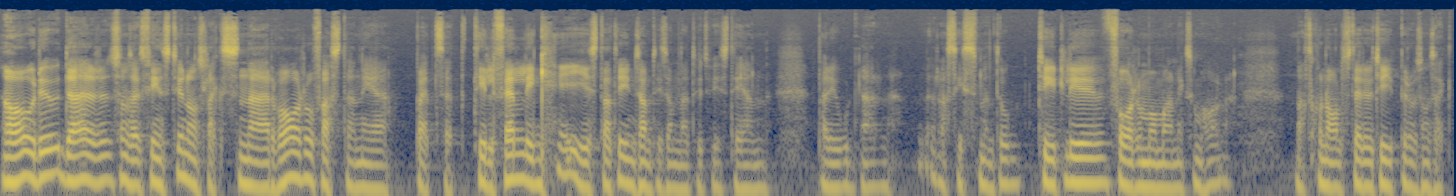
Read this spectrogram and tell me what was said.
Ja, och det, där som sagt finns det ju någon slags närvaro fast den är på ett sätt tillfällig i statyn samtidigt som naturligtvis det är en period när rasismen tog tydlig form och man liksom har nationalstereotyper och som sagt,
